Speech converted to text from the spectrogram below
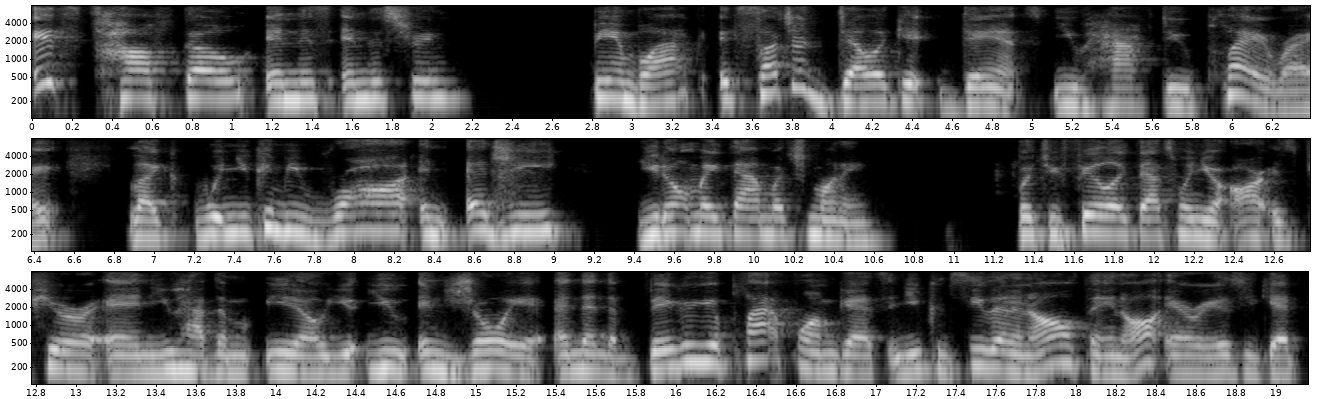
it's tough though in this industry, being black. It's such a delicate dance you have to play, right? Like when you can be raw and edgy, you don't make that much money. But you feel like that's when your art is pure and you have them, you know, you, you enjoy it. And then the bigger your platform gets, and you can see that in all things, in all areas, you get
